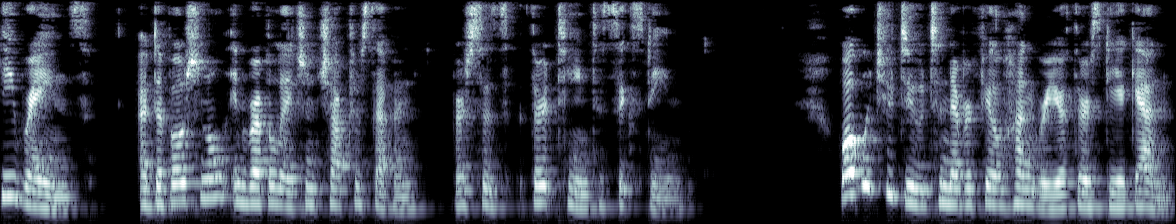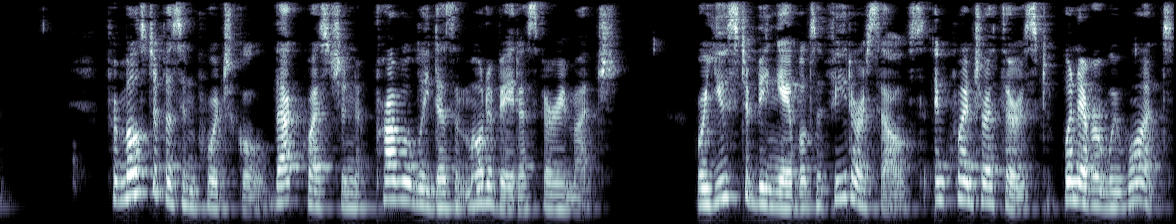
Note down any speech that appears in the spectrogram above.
He reigns, a devotional in Revelation chapter 7, verses 13 to 16. What would you do to never feel hungry or thirsty again? For most of us in Portugal, that question probably doesn't motivate us very much. We're used to being able to feed ourselves and quench our thirst whenever we want.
